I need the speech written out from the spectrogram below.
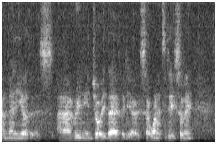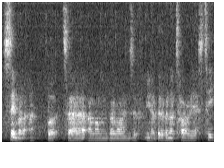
and many others. Uh, really enjoyed their videos so I wanted to do something similar but uh, along the lines of you know a bit of an Atari ST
